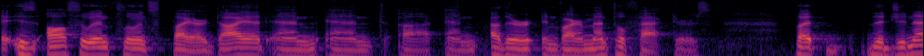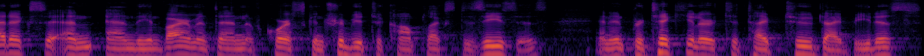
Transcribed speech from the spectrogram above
is also influenced by our diet and, and, uh, and other environmental factors. But the genetics and, and the environment then, of course, contribute to complex diseases, and in particular to type 2 diabetes,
